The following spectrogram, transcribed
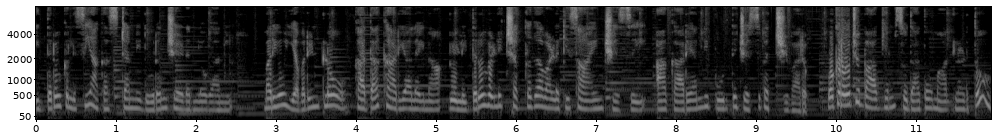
ఇద్దరూ కలిసి ఆ కష్టాన్ని దూరం చేయడంలో గాని మరియు ఎవరింట్లో కథా కార్యాలైనా వీళ్ళిద్దరూ వెళ్ళి చక్కగా వాళ్ళకి సాయం చేసి ఆ కార్యాన్ని పూర్తి చేసి వచ్చేవారు. ఒకరోజు భాగ్యం సుధాతో మాట్లాడుతూ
